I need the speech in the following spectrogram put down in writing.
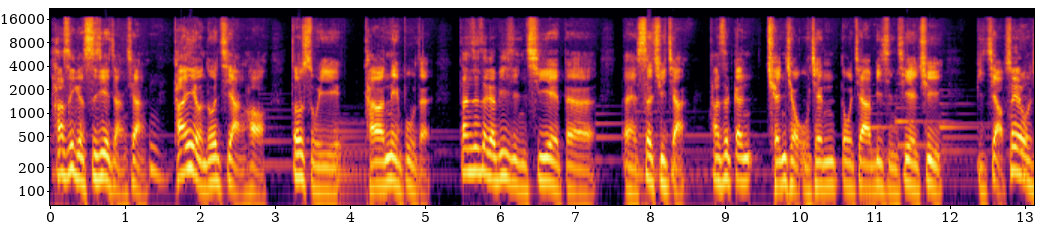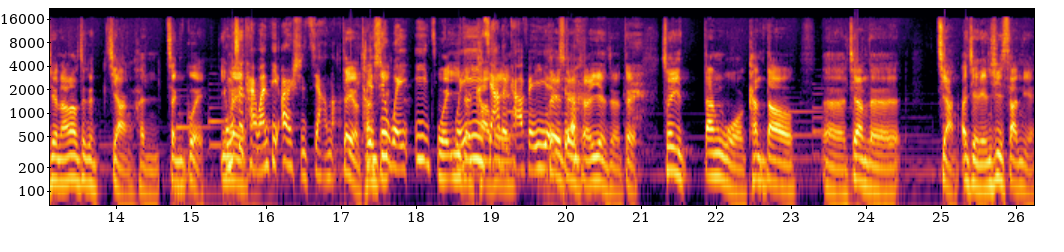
它是一个世界奖项，嗯，台湾有很多奖哈，都属于台湾内部的，但是这个 B 型企业的呃社区奖，它是跟全球五千多家 B 型企业去比较，所以我觉得拿到这个奖很珍贵。我们是台湾第二十家嘛，对，也是唯一唯一一家的咖啡业者，对对，咖啡业者对。所以当我看到呃这样的。奖，而且连续三年，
